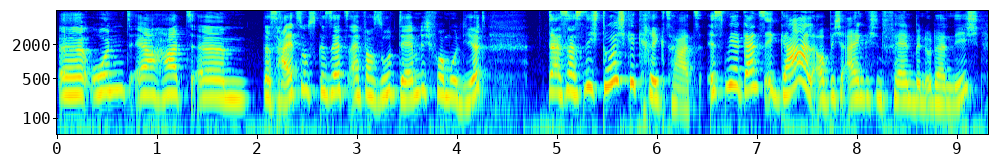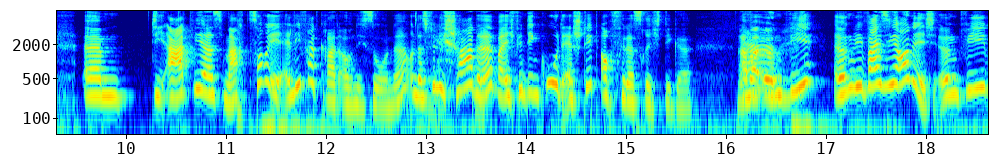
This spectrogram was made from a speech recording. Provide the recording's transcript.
Äh, und er hat ähm, das Heizungsgesetz einfach so dämlich formuliert, dass er es nicht durchgekriegt hat. Ist mir ganz egal, ob ich eigentlich ein Fan bin oder nicht. Ähm, die Art, wie er es macht, sorry, er liefert gerade auch nicht so, ne? Und das finde ich schade, weil ich finde ihn gut. Er steht auch für das Richtige. Ja. Aber irgendwie, irgendwie weiß ich auch nicht. Irgendwie,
